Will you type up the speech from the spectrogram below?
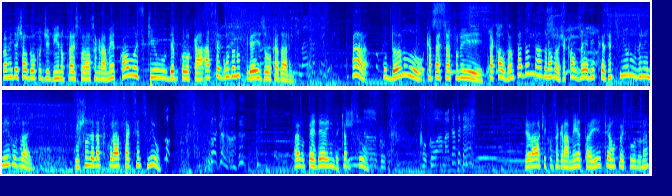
Pra mim deixar o Doku Divino pra estourar o sangramento, qual skill devo colocar? A segunda no 3, ô Casarin. Cara, o dano que a Persephone tá causando tá dando nada não, velho. Já causei ali 300 mil nos inimigos, velho. O já deve ter curado 700 mil. Aí vou perder ainda, que absurdo. Geral aqui com sangramento aí, ferrou foi tudo, né?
